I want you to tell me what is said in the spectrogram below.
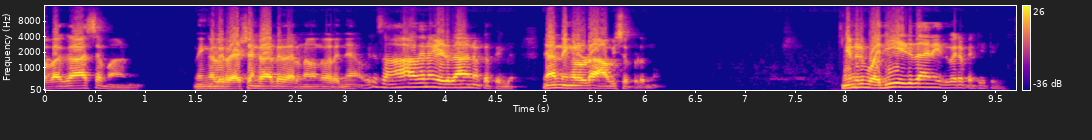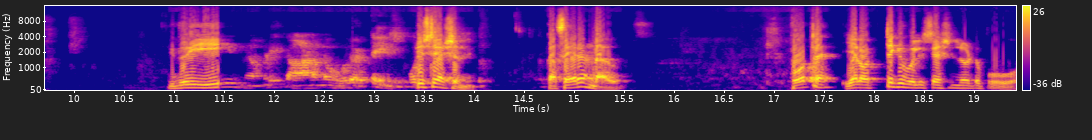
അവകാശമാണ് നിങ്ങൾ റേഷൻ കാർഡ് തരണമെന്ന് പറഞ്ഞാൽ ഒരു സാധനം എഴുതാനൊക്കത്തില്ല. ഞാൻ നിങ്ങളോട് ആവശ്യപ്പെടുന്നു. ഇങ്ങനൊരു വരി എഴുതാനേ ഇതുവരെ പറ്റിയിട്ടില്ല. ഇത് ഈ നമ്മൾ കാണുന്ന ഒരൊറ്റ പോലീസ് സ്റ്റേഷൻ കസേര ഉണ്ടാവും. പോട്ടെ ഇയാൾ ഒറ്റയ്ക്ക് പോലീസ് സ്റ്റേഷനിലോട്ട് പോവോ?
